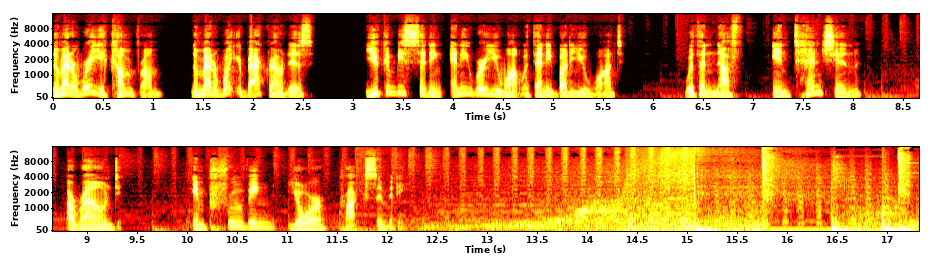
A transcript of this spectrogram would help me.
no matter where you come from, no matter what your background is, you can be sitting anywhere you want with anybody you want with enough intention around improving your proximity.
